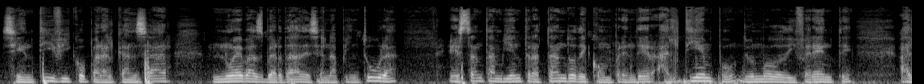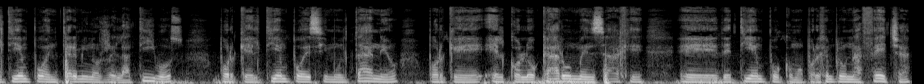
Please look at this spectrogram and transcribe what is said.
científico para alcanzar nuevas verdades en la pintura. Están también tratando de comprender al tiempo de un modo diferente, al tiempo en términos relativos, porque el tiempo es simultáneo, porque el colocar un mensaje eh, de tiempo, como por ejemplo una fecha,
